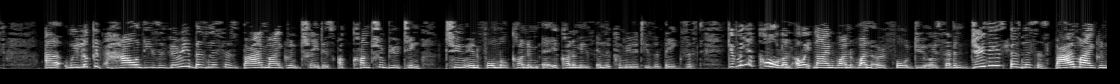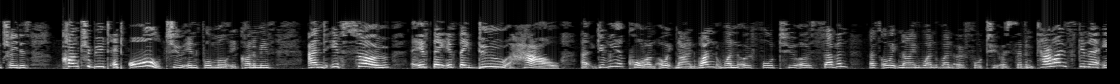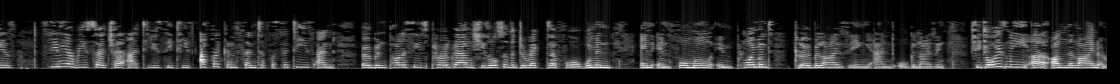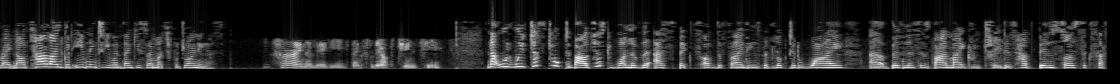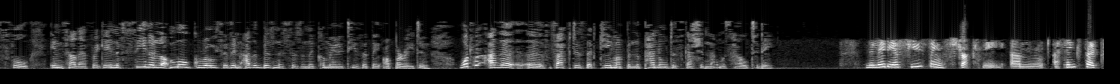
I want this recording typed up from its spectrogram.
Uh, we look at how these very businesses by migrant traders are contributing to informal econom- economies in the communities that they exist. Give me a call on 0891 104 207. Do these businesses by migrant traders contribute at all to informal economies? And if so, if they if they do, how? Uh, give me a call on 0891 104 207. That's 0891 104 207. Caroline Skinner is senior researcher at UCT's African Center for Cities and Urban Policies program. She's also the director for Women in Informal Employment, Globalizing and Organizing. She joins me uh, on the line right now. Caroline, good evening to you and thank you so much for joining us. Hi, Naledi. Thanks for the opportunity. Now, we, we just talked about just one of the aspects of the findings that looked at why uh, businesses by migrant traders have been so successful in South Africa and have seen a lot more growth than other businesses in the communities that they operate in. What were other uh, factors that came up in the panel discussion that was held today? Naledi, a few things struck me. Um, I think that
